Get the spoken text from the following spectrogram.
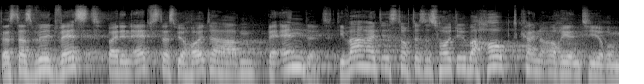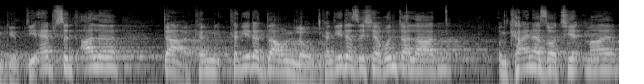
dass das Wild West bei den Apps, das wir heute haben, beendet. Die Wahrheit ist doch, dass es heute überhaupt keine Orientierung gibt. Die Apps sind alle da, kann, kann jeder downloaden, kann jeder sich herunterladen und keiner sortiert mal,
